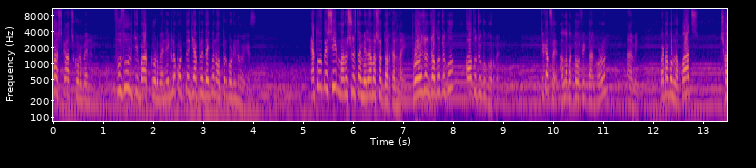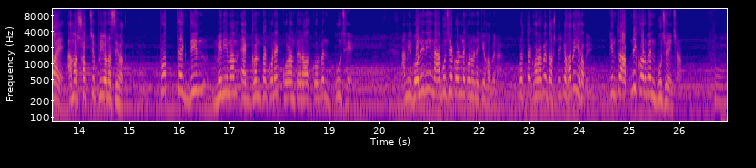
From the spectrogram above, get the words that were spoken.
বেফাস কাজ করবেন, ফুজুল কি বাদ করবেন, এগুলো করতে গিয়ে আপনি দেখবেন অত কঠিন হয়ে গেছে। এত বেশি মানুষের সাথে মেলামেশার দরকার নাই। প্রয়োজন যতটুকু, অতটুকু করবেন। ঠিক আছে? আল্লাহ পাক তৌফিক দান করুন। আমিন। কটা বললাম? পাঁচ, ছয়। আমার সবচেয়ে প্রিয় নসিহত। প্রত্যেক দিন মিনিমাম এক ঘণ্টা করে কোরআন তেলাওয়াত করবেন বুঝে। আমি বলিনি না বুঝে করলে কোনো নেকি হবে না। প্রত্যেক হরফে দশ নেকি হবেই হবে। কিন্তু আপনি করবেন বুঝে ইনশাল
